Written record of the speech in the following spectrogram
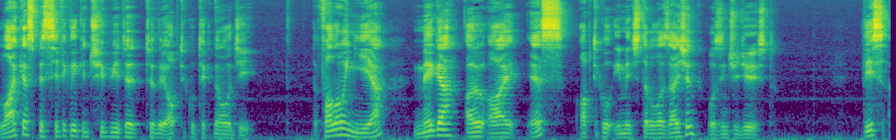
Leica specifically contributed to the optical technology. The following year, Mega OIS optical image stabilization was introduced. This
